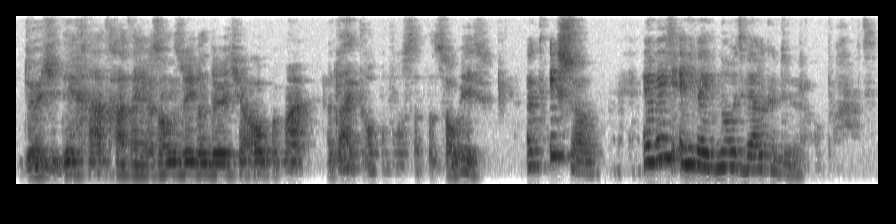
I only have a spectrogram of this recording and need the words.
deurtje dicht gaat, gaat er ergens anders weer een deurtje open. Maar het lijkt erop of dat dat zo is. Het is zo. En weet je, en je weet nooit welke deur open gaat.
